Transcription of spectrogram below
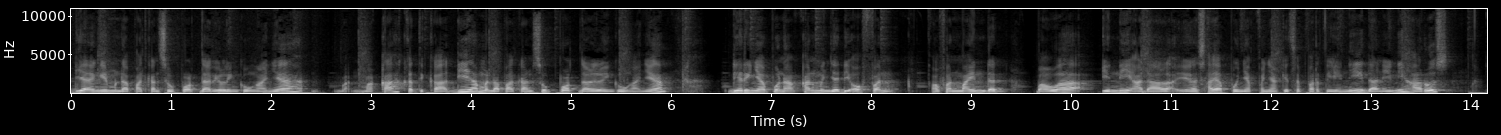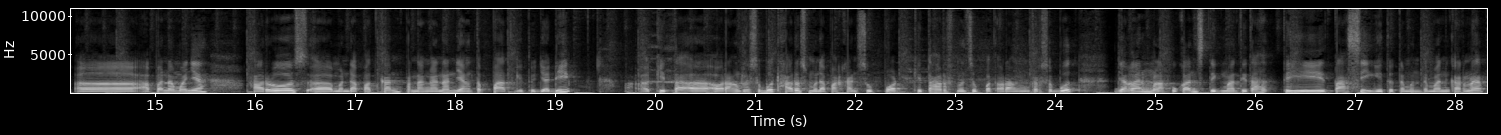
dia ingin mendapatkan support dari lingkungannya, maka ketika dia mendapatkan support dari lingkungannya, dirinya pun akan menjadi open, open minded bahwa ini adalah ya, saya punya penyakit seperti ini dan ini harus uh, apa namanya harus uh, mendapatkan penanganan yang tepat gitu. Jadi kita uh, orang tersebut harus mendapatkan support. Kita harus mensupport orang tersebut. Jangan melakukan stigmatisasi gitu teman-teman karena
